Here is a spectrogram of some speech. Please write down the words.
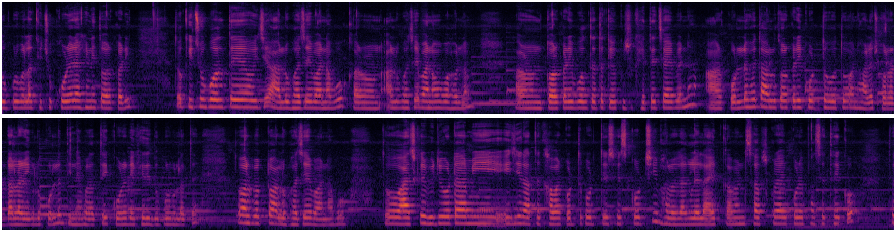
দুপুরবেলা কিছু করে রাখিনি তরকারি। তো কিছু বলতে ওই যে আলু ভাজাই বানাবো, কারণ আলু ভাজাই বানাবো ভাবলাম। কারণ তরকারি বলতে তো কেউ কিছু খেতে চাইবে না। আর করলে হয়তো আলু তরকারি করতে হতো, আর নাহলে ছোলার ডালার এগুলো করলে দিনের বেলাতেই করে রেখে দিই দুপুরবেলাতে। তো অল্প একটু আলু ভাজাই বানাবো। তো আজকের ভিডিওটা আমি এই যে রাতে খাবার করতে করতে শেষ করছি। ভালো লাগলে লাইক কমেন্ট সাবস্ক্রাইব করে পাশে থেকো। তো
